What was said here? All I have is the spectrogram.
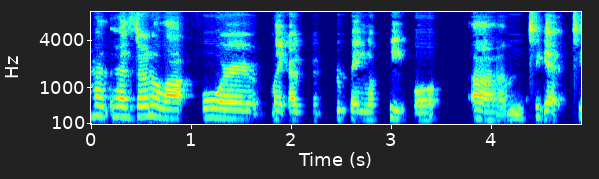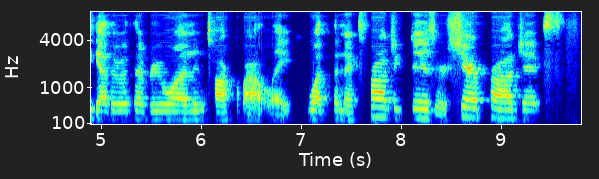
has, done a lot for like a grouping of people um, to get together with everyone and talk about like what the next project is or share projects.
